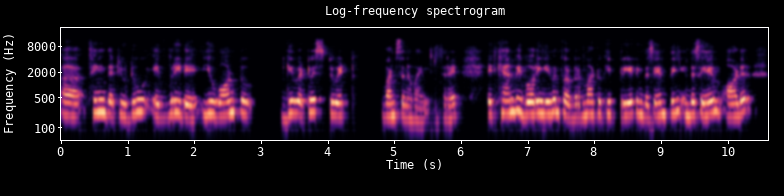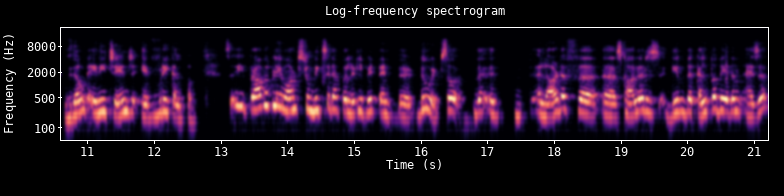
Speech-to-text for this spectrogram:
uh, thing that you do every day you want to give a twist to it once in a while, right? It can be boring even for Brahma to keep creating the same thing in the same order without any change every kalpam. So he probably wants to mix it up a little bit and uh, do it. So the, a lot of uh, uh, scholars give the kalpa bedam as a,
